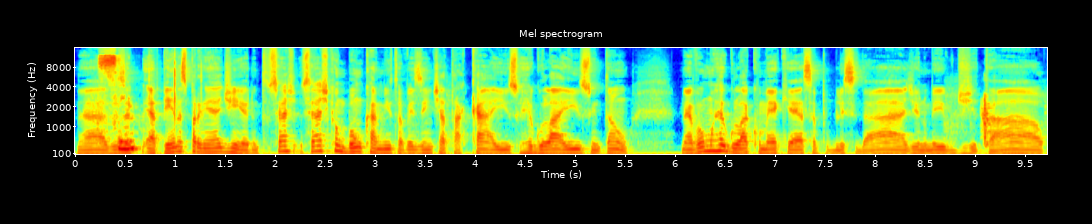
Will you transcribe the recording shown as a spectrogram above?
Né? Às Sim. vezes é, é apenas para ganhar dinheiro. Então você acha, você acha que é um bom caminho, talvez, a gente atacar isso, regular isso? Então, né, vamos regular como é que é essa publicidade no meio digital.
